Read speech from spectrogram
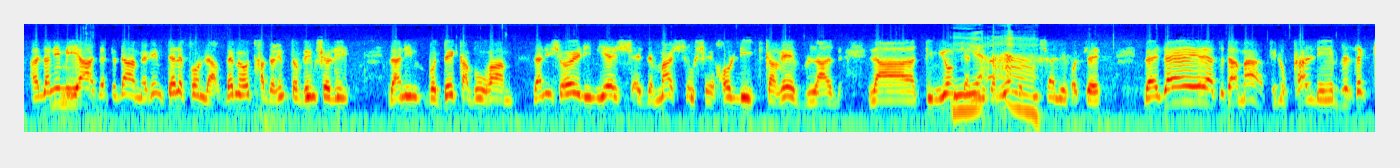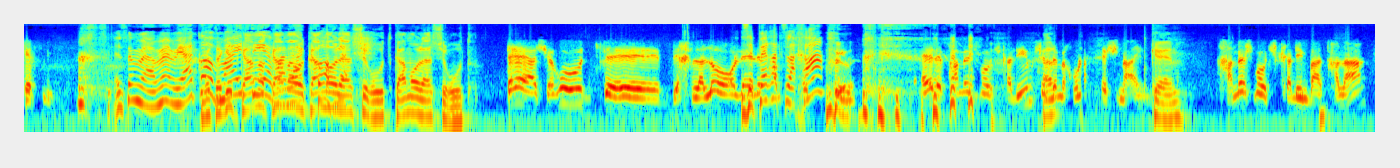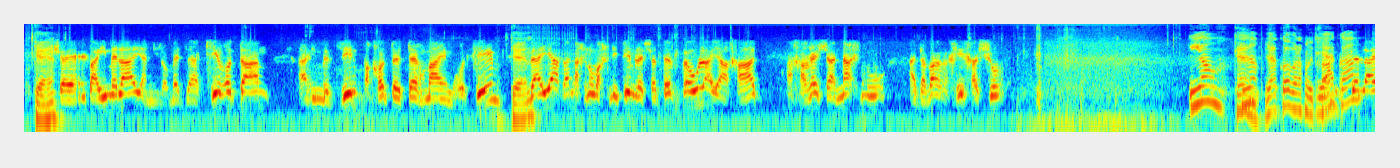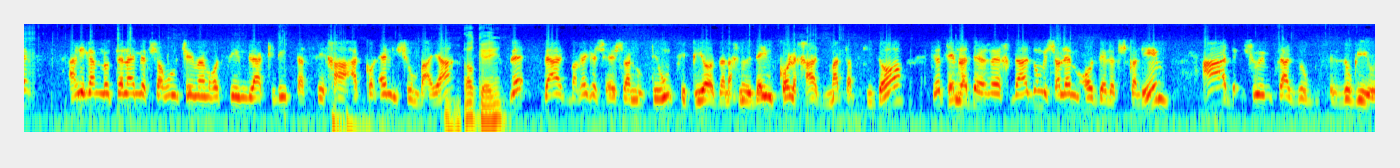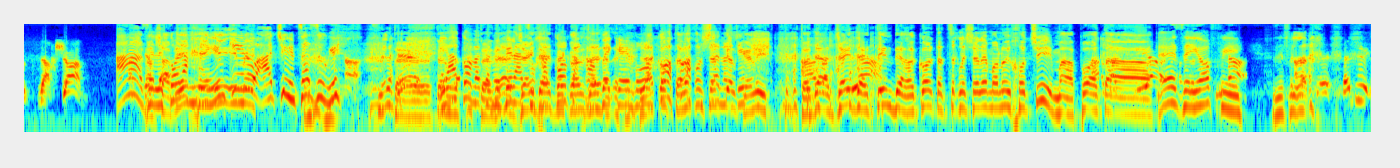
אז אני מיד, אתה יודע, מרים טלפון להרבה מאוד חברים טובים שלי, ואני בודק עבורם, ואני שואל אם יש איזה משהו שיכול להתקרב לדמיון, כי אני יאה. מדמיין את מי שאני רוצה. וזה, אתה יודע מה, אפילו קל לי וזה כיף לי. איזה מהמם, יעקב, מה ותגיד, איתי? כמה- אבל כמה- יעקב- כמה עולה השירות? כמה עולה השירות? תראה, השירות אה, בכללו עולה... זה פר 1,500 הצלחה? 1,500 שקלים, שזה על- מחולק לשניים. כן, 500 שקלים בהתחלה, כן. שהם באים אליי, אני לומד להכיר אותם, אני מבין פחות או יותר מה הם רוצים, כן. והיה ואנחנו מחליטים לשתף פעולה יחד, אחרי שאנחנו, הדבר הכי חשוב, יואו, כן. לא. יעקב, אנחנו איתך. יעקב? אני גם נותן להם אפשרות שאם הם רוצים להקליט את השיחה, הכל, אין לי שום בעיה. אוקיי. ו- ואז ברגע שיש לנו תיאום ציפיות ואנחנו יודעים כל אחד מה תפקידו, יוצאים לדרך, ואז הוא משלם עוד אלף שקלים, עד שהוא ימצא זוג, זוגיות. ועכשיו, אה, זה עכשיו, לכל החיים כאילו? עד שהוא ימצא זוגי? אתה- אתה- יעקב, אתה מביא לעצמך כל כך זה- הרבה כאב ראש. יעקב, אתה לא חושב כלכלית. אתה יודע, ג'יי טינדר, הכל אתה צריך לשלם מנוי חודשי. מה, פה אתה... אבל שנייה, איזה יופי. זה אה, לי-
